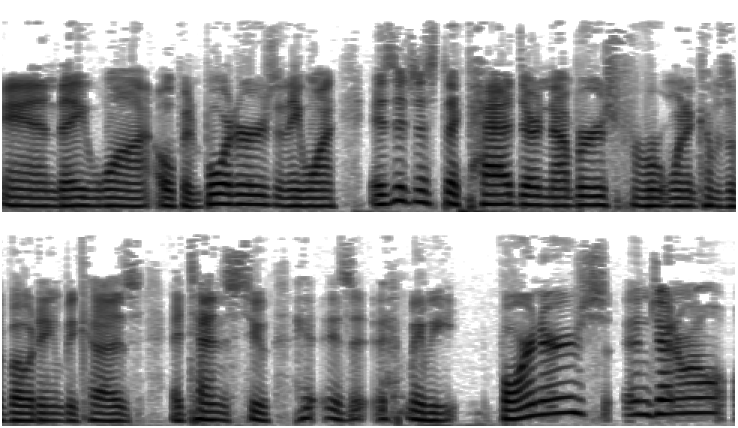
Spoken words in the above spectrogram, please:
and they want open borders and they want is it just to pad their numbers for when it comes to voting? Because it tends to is it maybe foreigners in general,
